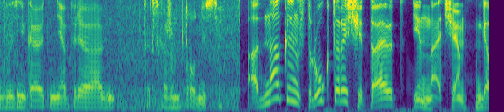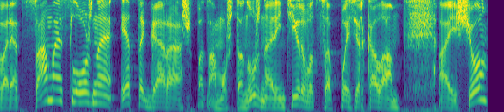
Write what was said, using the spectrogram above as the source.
возникают неопре- так скажем, трудности. Однако инструкторы считают иначе. Говорят, самое сложное – это гараж, потому что нужно ориентироваться по зеркалам. А еще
